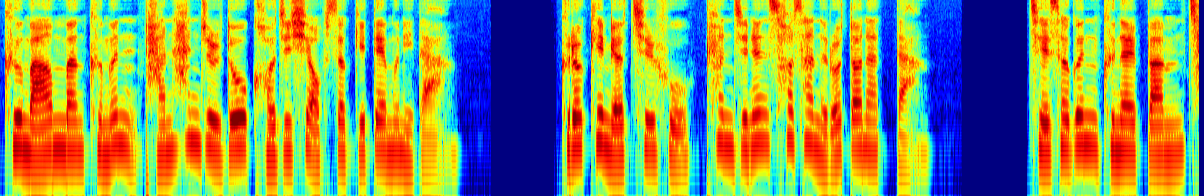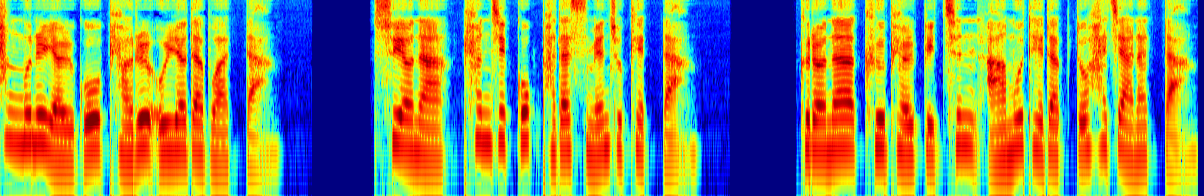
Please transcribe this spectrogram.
그 마음만큼은 단 한 줄도 거짓이 없었기 때문이다. 그렇게 며칠 후 편지는 서산으로 떠났다. 재석은 그날 밤 창문을 열고 별을 올려다보았다. 수연아, 편지 꼭 받았으면 좋겠다. 그러나 그 별빛은 아무 대답도 하지 않았다.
